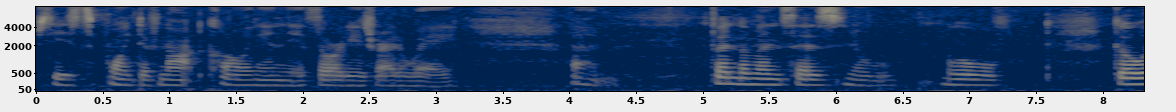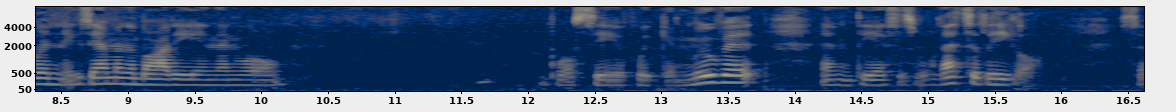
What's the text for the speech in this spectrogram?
sees the point of not calling in the authorities right away um, Fendelman says, you know, we'll go and examine the body, and then we'll we'll see if we can move it. And Thea says, well, that's illegal. So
